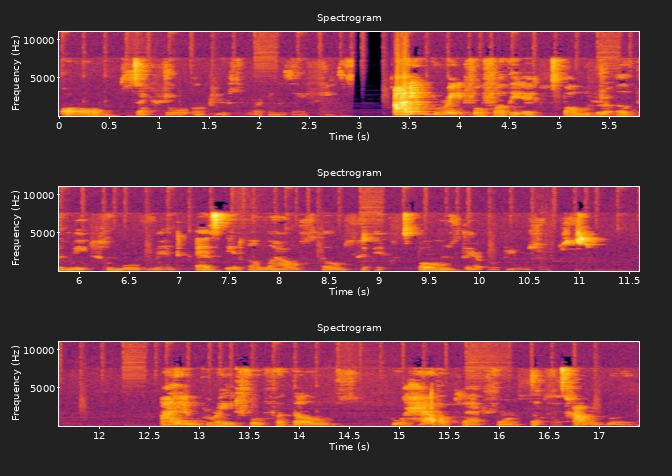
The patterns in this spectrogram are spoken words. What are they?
all sexual abuse organizations. I am grateful for the exposure of the Me Too movement as it allows those to expose their abusers. I am grateful for those who have a platform such as Hollywood,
